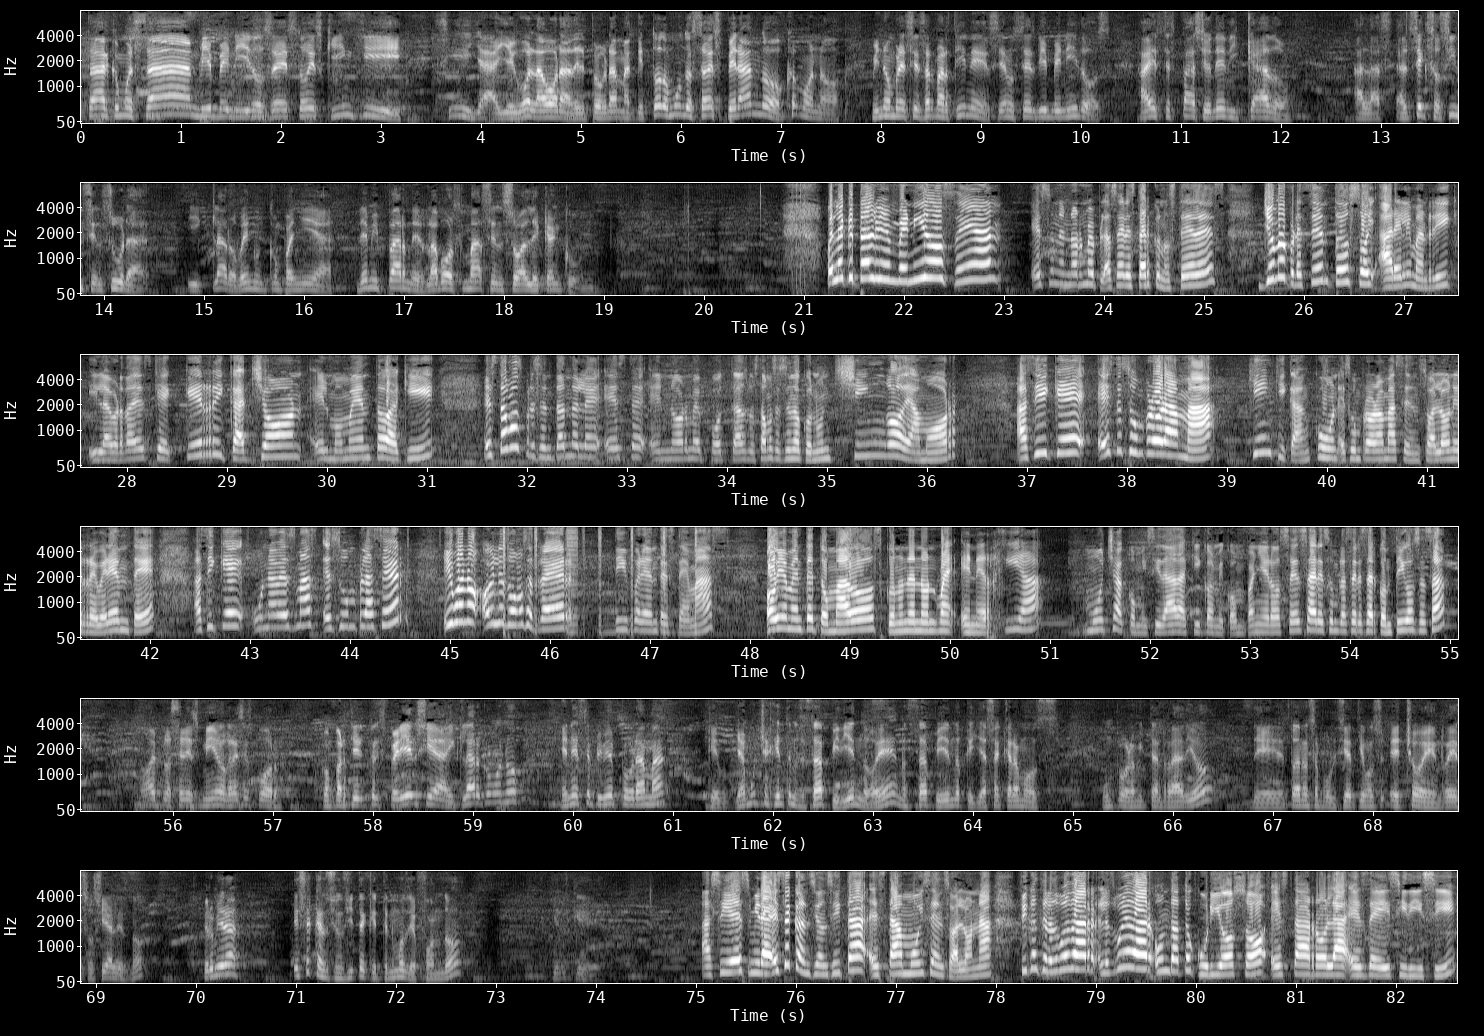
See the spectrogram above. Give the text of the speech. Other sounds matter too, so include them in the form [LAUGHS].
¿qué tal? ¿Cómo están? Bienvenidos, esto es Kinky. Sí, ya llegó la hora del programa que todo el mundo estaba esperando, ¿cómo no? Mi nombre es César Martínez, sean ustedes bienvenidos a este espacio dedicado a al sexo sin censura. Y claro, vengo en compañía de mi partner, la voz más sensual de Cancún. Hola, ¿qué tal? Bienvenidos sean. Es un enorme placer estar con ustedes. Yo me presento, soy Areli Manrique y la verdad es que qué ricachón el momento aquí. Estamos presentándole este enorme podcast, lo estamos haciendo con un chingo de amor. Así que este es un programa, Kinky Cancún, es un programa sensualón y reverente. Así que una vez más es un placer. Y bueno, hoy les vamos a traer diferentes temas. Obviamente tomados con una enorme energía, mucha comicidad aquí con mi compañero César. Es un placer estar contigo, César. No, el placer es mío, gracias por compartir tu experiencia. Y claro, cómo no, en este primer programa que ya mucha gente nos estaba pidiendo, ¿eh? Nos estaba pidiendo que ya sacáramos un programita en radio de toda nuestra publicidad que hemos hecho en redes sociales, ¿no? Pero mira, esa cancioncita que tenemos de fondo, ¿quieres que Así es, mira, esa cancioncita está muy sensualona. Fíjense, les voy a dar, les voy a dar un dato curioso. Esta rola es de ACDC.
